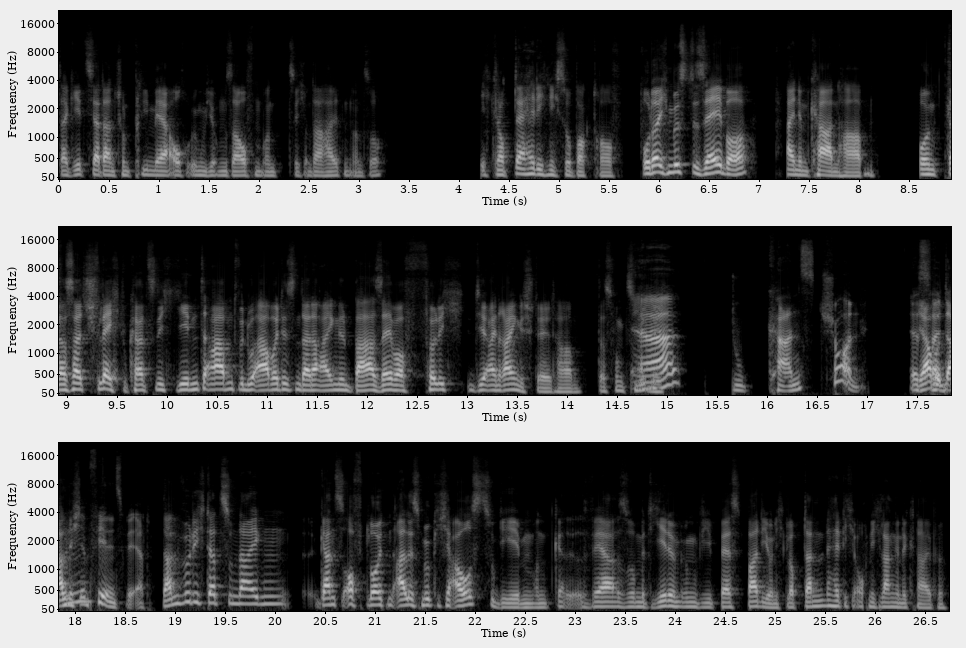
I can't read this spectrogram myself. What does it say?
da geht es ja dann schon primär auch irgendwie um Saufen und sich unterhalten und so. Ich glaube, da hätte ich nicht so Bock drauf. Oder ich müsste selber einen Kahn haben. Und das ist halt schlecht. Du kannst nicht jeden Abend, wenn du arbeitest, in deiner eigenen Bar selber völlig dir einen reingestellt haben. Das funktioniert nicht. Ja, du kannst schon. Es Ja, ist aber halt dann- nicht empfehlenswert. Dann würde ich dazu neigen, ganz oft Leuten alles Mögliche auszugeben und wäre so mit jedem irgendwie Best Buddy. Und ich glaube, dann hätte ich auch nicht lange eine Kneipe.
